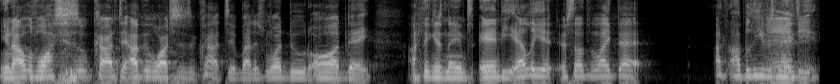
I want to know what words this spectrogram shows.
You know I was watching some content. I've been watching some content by this one dude all day. I think his name's Andy Elliott or something like that. I, I believe his Andy,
